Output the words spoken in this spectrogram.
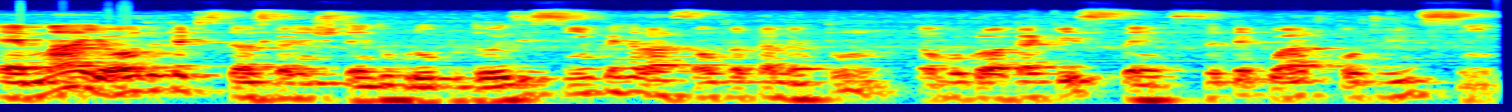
é maior do que a distância que a gente tem do grupo 2 e 5 em relação ao tratamento 1. Então, vou colocar aqui 164,25.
